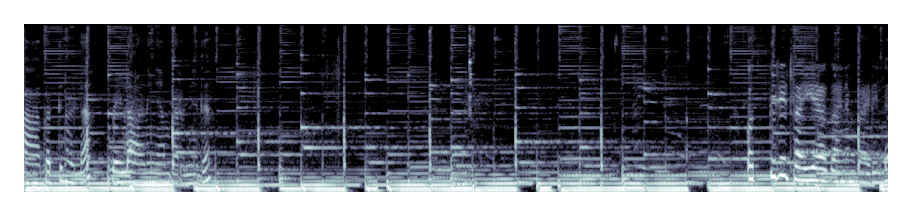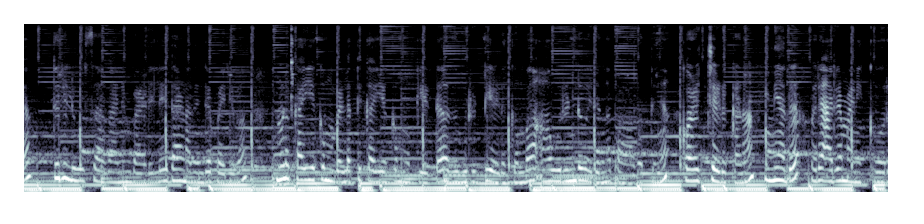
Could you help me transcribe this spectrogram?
പാകത്തിനുള്ള വെള്ളമാണ് ഒത്തിരി ഡ്രൈ ആകാനും പാടില്ല ഒത്തിരി ലൂസ് ആകാനും പാടില്ല. ഇതാണ് അതിന്റെ പരുവം. നമ്മൾ കൈയൊക്കെ വെള്ളത്തിൽ കൈയൊക്കെ മുക്കിയിട്ട് അത് ഉരുട്ടിയെടുക്കുമ്പോൾ ആ ഉരുണ്ട് വരുന്ന പാകത്തിന് കുഴച്ചെടുക്കണം. ഇനി അത് ഒരു അരമണിക്കൂർ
